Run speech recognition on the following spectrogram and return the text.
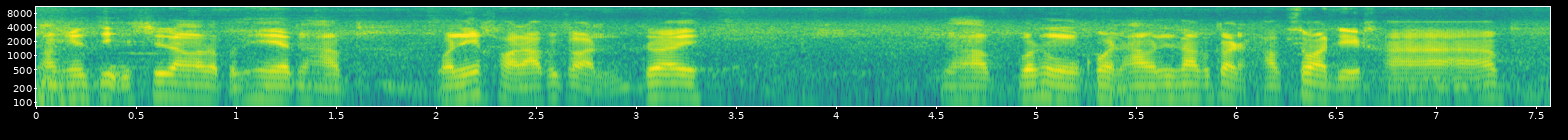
มาเกจิชื่อดังระดับประเทศนะครับ วันนี้ขอลาไปก่อนด้วยนะครับวัตถุมงคลครับวันนี้ลาไปก่อนครับ สวัสดีครับ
